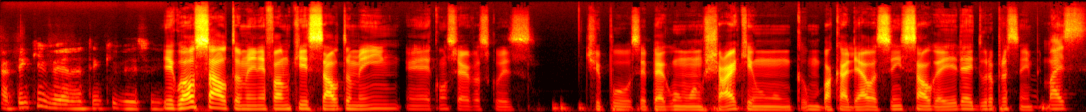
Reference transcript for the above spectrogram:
É, tem que ver, né? Tem que ver isso aí. Igual sal também, né? Falam que sal também é, conserva as coisas. Tipo, você pega um, um shark, um, um bacalhau assim, salga ele aí dura pra sempre. Mas,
